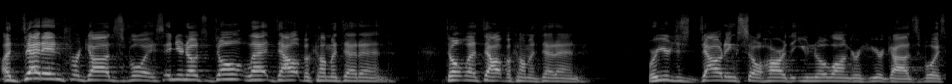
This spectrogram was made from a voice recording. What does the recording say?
a dead end for God's voice. In your notes, don't let doubt become a dead end. Don't let doubt become a dead end where you're just doubting so hard that you no longer hear God's voice,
